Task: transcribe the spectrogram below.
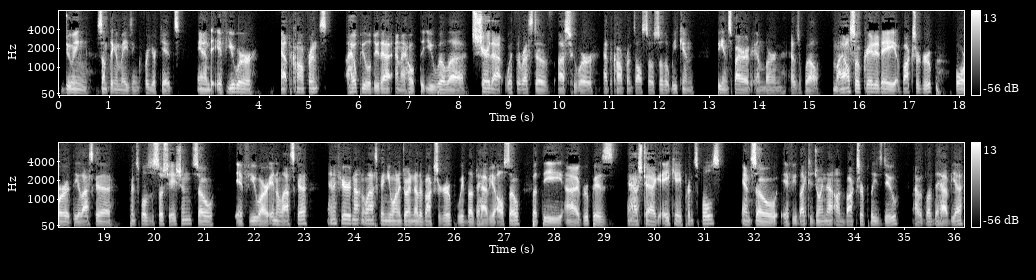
doing something amazing for your kids. And if you were at the conference, I hope you will do that. And I hope that you will uh, share that with the rest of us who were at the conference also so that we can be inspired and learn as well. I also created a Voxer group for the Alaska Principals Association. So if you are in Alaska, and if you're not in Alaska and you want to join another Voxer group, we'd love to have you also. But the uh, group is hashtag AK Principals. And so if you'd like to join that on Voxer, please do. I would love to have you.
